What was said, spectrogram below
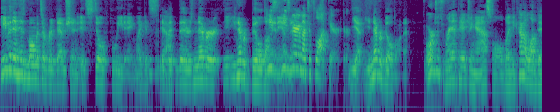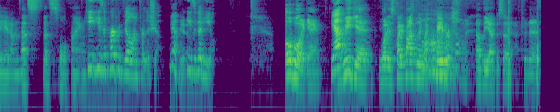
even in his moments of redemption, it's still fleeting. Like it's Yeah. it, there's never you, you never build on He's any he's of it. very much a flawed character. Yeah, you never build on it. Or just rampaging asshole. But you kind of love to hate him. That's that's his whole thing. He he's a perfect villain for the show. Yeah. Yeah. He's a good heel. Oh boy, gang. Yep. We get what is quite possibly my favorite moment of the episode after this.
